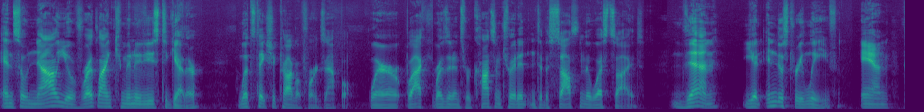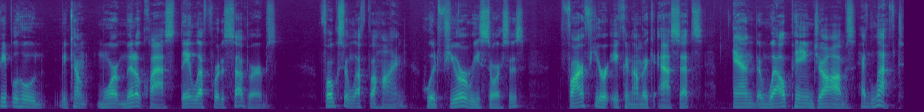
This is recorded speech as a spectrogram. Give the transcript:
And so now you have redline communities together. Let's take Chicago, for example, where black residents were concentrated into the south and the west sides. Then you had industry leave, And people who become more middle class, they left for the suburbs. Folks are left behind who had fewer resources, far fewer economic assets, and the well paying jobs had left.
